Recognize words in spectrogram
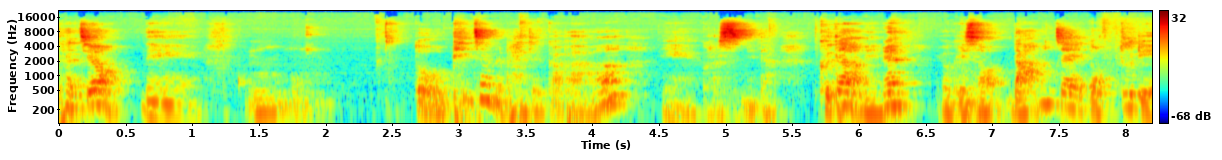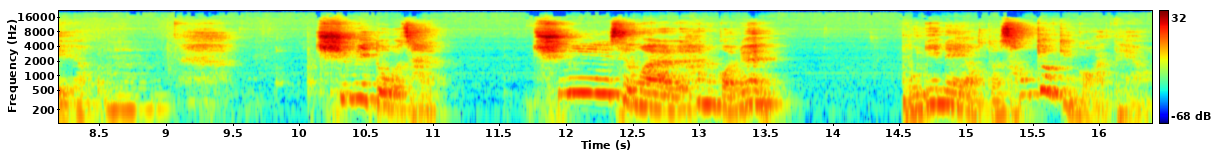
못하죠. 네, 음, 또 핀잔을 받을까봐 예 그렇습니다. 그 다음에는 여기서 나 혼자의 넋두리예요. 음, 취미도 잘 취미 생활 하는 거는 본인의 어떤 성격인 것 같아요.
